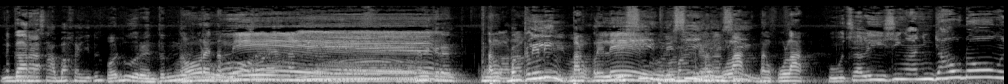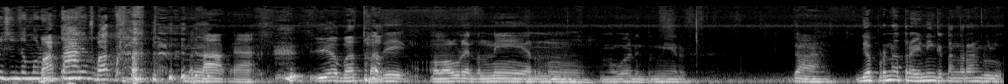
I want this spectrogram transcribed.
Negara. nasabah kayak gitu Waduh, rentenir. Oh, rentenir. Lebih keren bang, bang keliling Bang keliling. Leasing, leasing, Tengkulak, tengkulak. Bocah leasing anjing jauh dong leasing sama Batak, rentenir. Batak. Betak ya. Iya, Batak. Berarti mama lu rentenir. Hmm. Mama gua rentenir nah dia pernah training ke Tangerang dulu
